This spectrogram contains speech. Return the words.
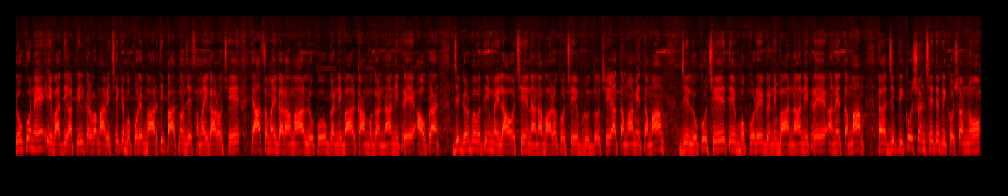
લોકોને એ વાતની અપીલ કરવામાં આવી છે કે બપોરે બારથી પાંચનો જે સમયગાળો છે, તે આ સમયગાળામાં લોકો ઘરની બહાર કામ વગર ના નીકળે. આ ઉપરાંત, જે ગર્ભવતી મહિલાઓ છે, નાના બાળકો છે, વૃદ્ધો છે, આ તમામે તમામ જે લોકો છે, તે બપોરે ઘરની બહાર ના નીકળે અને તમામ જે પ્રિકોશન છે, તે પ્રિકોશનનું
